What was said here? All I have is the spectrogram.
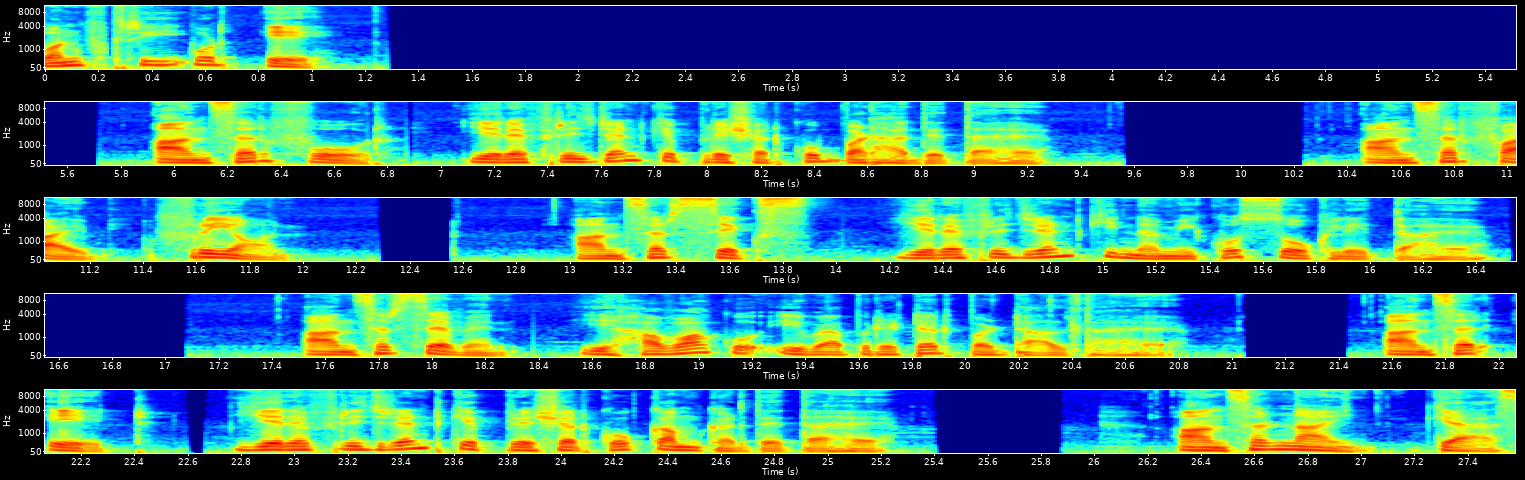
one three four A. Answer four, ये रेफ्रिजरेंट के प्रेशर को बढ़ा देता है। Answer five Freon answer six, ये रेफ्रिजरेंट की नमी को सोख लेता है। आंसर सेवन, ये हवा को इवेपोरेटर पर डालता है। आंसर एट, ये रेफ्रिजरेंट के प्रेशर को कम कर देता है। Answer nine gas.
